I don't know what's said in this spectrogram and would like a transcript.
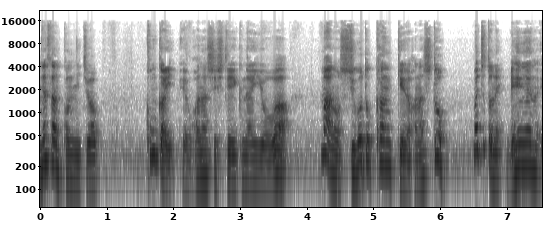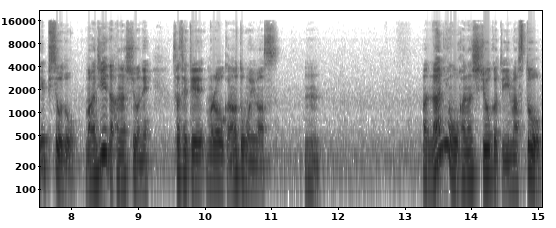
皆さんこんにちは。今回お話ししていく内容は、まあ、あの仕事関係の話と、まあ、ちょっとね恋愛のエピソードを交えた話をねさせてもらおうかなと思います、うん。まあ、何をお話ししようかと言いますとこ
